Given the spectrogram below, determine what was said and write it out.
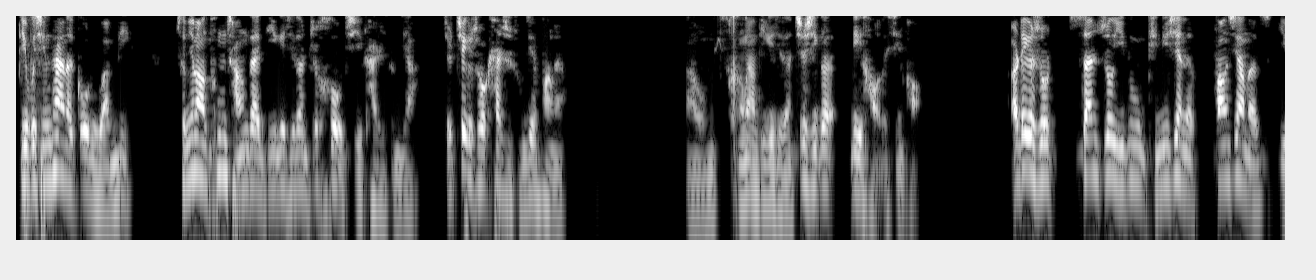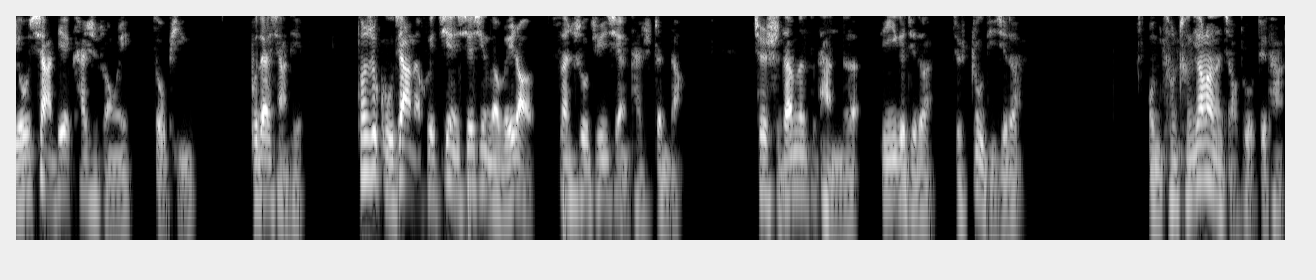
底部形态呢构筑完毕，成交量通常在第一个阶段之后期开始增加，就这个时候开始逐渐放量啊。我们衡量第一个阶段，这是一个利好的信号。而这个时候，三十周移动平均线的方向呢由下跌开始转为走平，不再下跌，同时股价呢会间歇性的围绕三十周均线开始震荡。这是史丹文斯坦的第一个阶段，就是筑底阶段。我们从成交量的角度对它。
